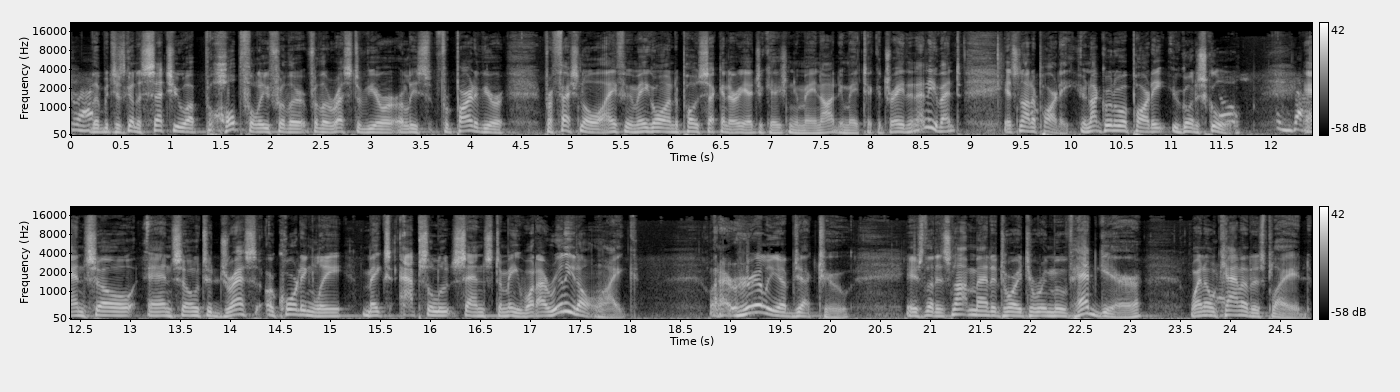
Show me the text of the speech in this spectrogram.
that- which is going to set you up, hopefully, for the for the rest of your, or at least for part of your professional life. You may go on to post-secondary education. You may not. You may take a trade. In any event, it's not a party. You're not going to a party. You're going to school. Exactly. And so and so to dress accordingly makes absolute sense to me. What I really don't like, what I really object to, is that it's not mandatory to remove headgear when O Canada's played.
